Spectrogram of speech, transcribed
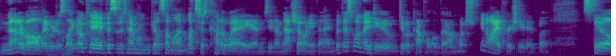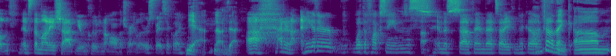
not at all. They were just like, okay, this is a time when we can kill someone. Let's just cut away and you know not show anything. But this one they do do a couple of them, which you know I appreciated, but. Still, it's the money shot you include in all the trailers, basically. Yeah, no, exactly. Uh, I don't know. Any other what the fuck scenes in this uh, thing that uh, you can think of? I'm trying to think. Um,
